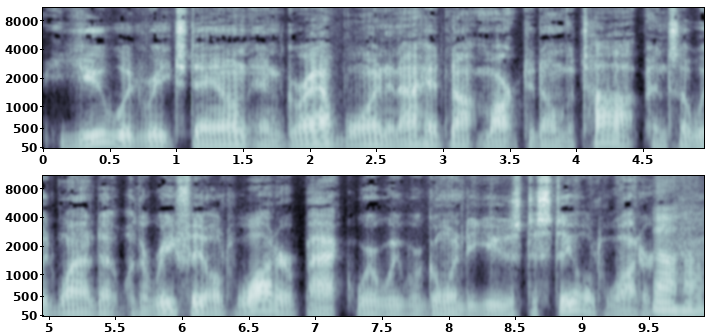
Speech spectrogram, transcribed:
you would reach down and grab one and I had not marked it on the top and so we'd wind up with a refilled water back where we were going to use distilled water. Uh huh.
